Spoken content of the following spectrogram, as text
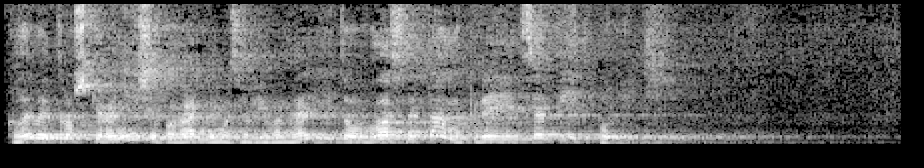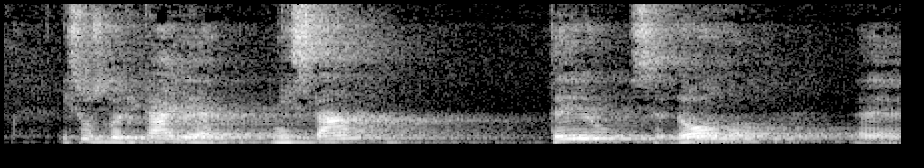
Коли ми трошки раніше повернемося в Євангелії, то власне там криється відповідь. Ісус дорікає містам Тиру, Сидону, е,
